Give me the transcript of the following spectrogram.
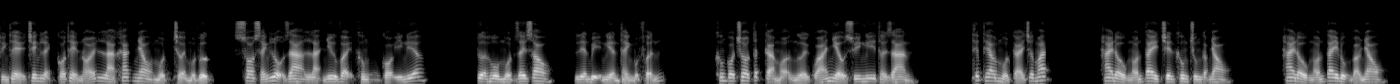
hình thể trên lệch có thể nói là khác nhau một trời một vực, so sánh lộ ra là như vậy không có ý nghĩa. Tựa hồ một giây sau, liền bị nghiền thành một phấn. Không có cho tất cả mọi người quá nhiều suy nghĩ thời gian. Tiếp theo một cái trước mắt, hai đầu ngón tay trên không trung gặp nhau. Hai đầu ngón tay đụng vào nhau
